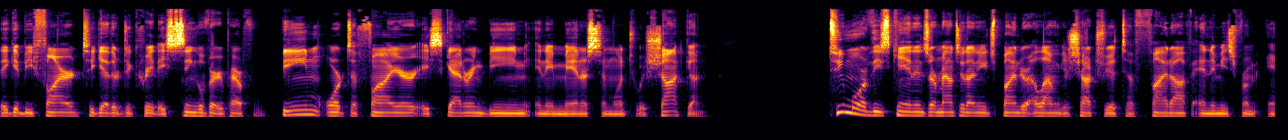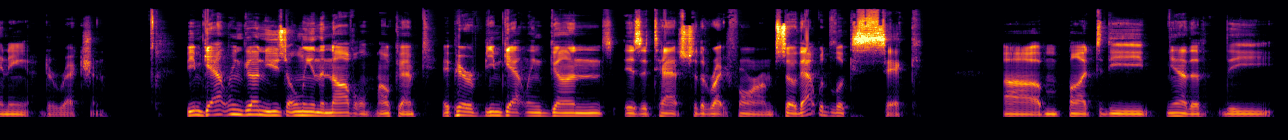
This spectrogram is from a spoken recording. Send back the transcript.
They could be fired together to create a single very powerful beam or to fire a scattering beam in a manner similar to a shotgun. Two more of these cannons are mounted on each binder, allowing Kshatriya to fight off enemies from any direction. Beam Gatling gun used only in the novel. Okay. A pair of beam Gatling guns is attached to the right forearm. So that would look sick. Um, but the yeah, the the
